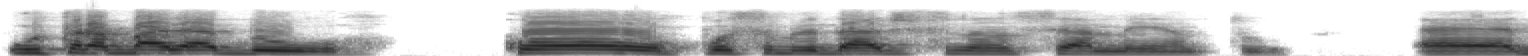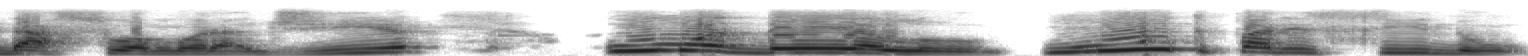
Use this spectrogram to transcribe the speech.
o trabalhador com possibilidade de financiamento é, da sua moradia. Um modelo muito parecido,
